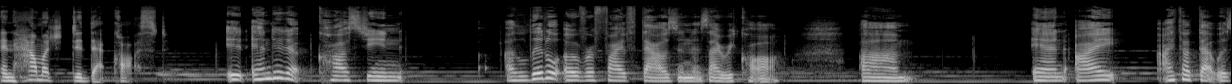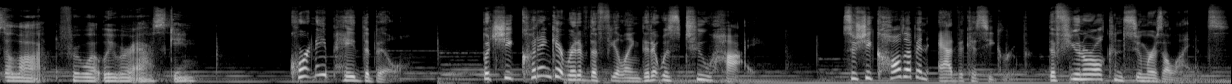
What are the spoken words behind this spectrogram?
And how much did that cost? It ended up costing a little over 5,000 as I recall. Um, and I I thought that was a lot for what we were asking. Courtney paid the bill, but she couldn't get rid of the feeling that it was too high. So she called up an advocacy group, the Funeral Consumers Alliance.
